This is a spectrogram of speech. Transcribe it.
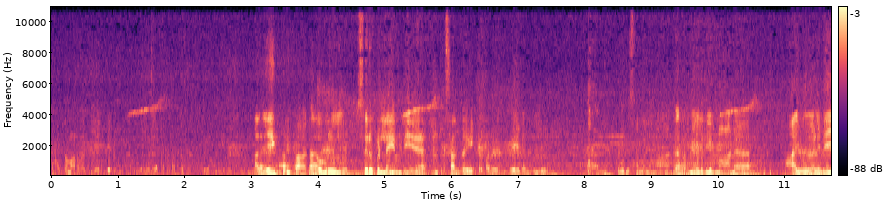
மொத்தம் அறுபத்தி ஐந்து எலும்பு அதிலேயும் குறிப்பாக ஒரு சிறு பிள்ளையினுடைய என்று சந்தேகிக்கப்படுகின்ற எலும்பு அஹ், கூடு சம்பந்தமாக மேலதிகமான ஆய்வுகளினை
